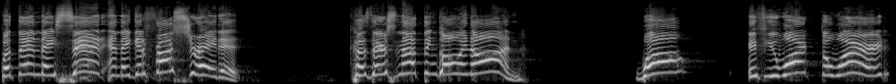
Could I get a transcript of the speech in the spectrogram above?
But then they sit and they get frustrated because there's nothing going on. Well, if you work the word,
